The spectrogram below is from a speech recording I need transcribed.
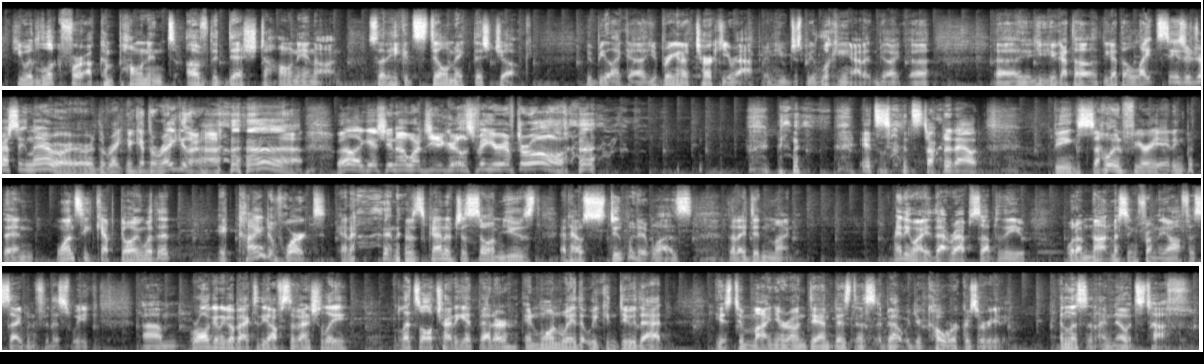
he would look for a component of the dish to hone in on so that he could still make this joke. It'd be like a, you bring in a turkey wrap, and he would just be looking at it and be like, uh, uh, you, got the you got the light Caesar dressing there, or, or the reg- you got the regular, huh? well, I guess you're not watching your girl's figure after all. it started out being so infuriating. But then once he kept going with it, it kind of worked. And, and I was kind of just so amused at how stupid it was that I didn't mind it. Anyway, that wraps up the what I'm not missing from the office segment for this week. Um, we're all going to go back to the office eventually. Let's all try to get better. And one way that we can do that is to mind your own damn business about what your coworkers are eating. And listen, I know it's tough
